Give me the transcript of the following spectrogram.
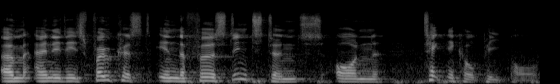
Um, and it is focused in the first instance on technical people,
